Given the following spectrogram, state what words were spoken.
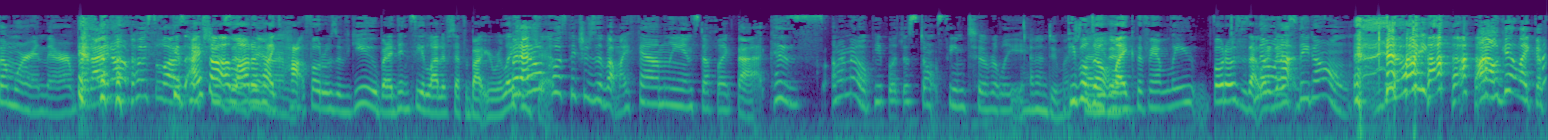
somewhere in there, but I don't post a lot. Because of I saw a lot of him. like hot photos of you, but I didn't see a lot of stuff about your relationship. But relationship. I don't post pictures about my family and stuff like that because I don't know. People just don't seem to really. I don't do much. People don't either. like the family photos. Is that No, what it is? not, they don't. Like, I'll get like a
